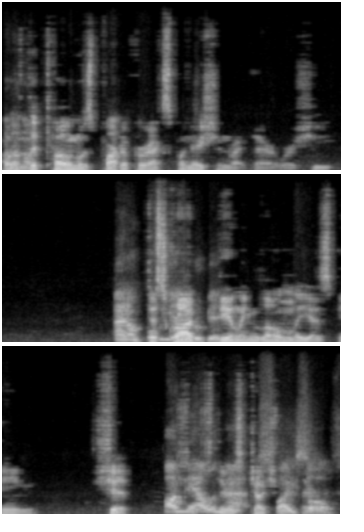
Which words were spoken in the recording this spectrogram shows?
I Well, don't know. the tone was part of her explanation right there, where she And I'm described bit. feeling lonely as being shit. I'm now in that space there. of.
